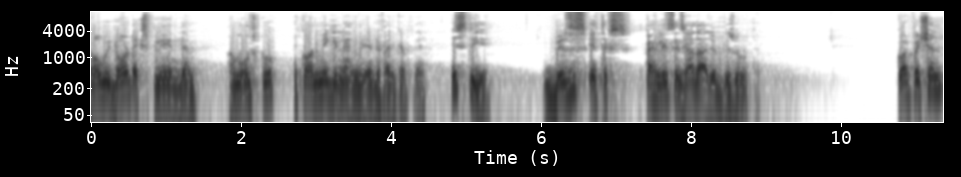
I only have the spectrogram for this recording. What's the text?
no we don't explain them हम उसको इकोनॉमी की लैंग्वेज डिफाइन करते हैं इसलिए बिज़नेस एथिक्स पहले से ज़्यादा आज उनकी ज़रूरत है corporation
